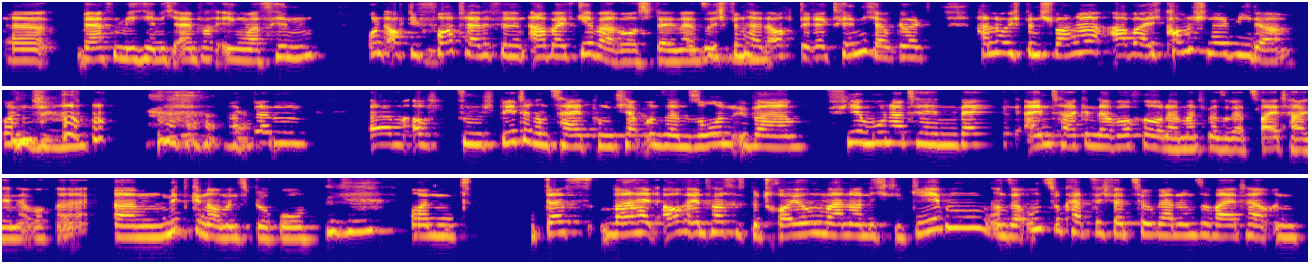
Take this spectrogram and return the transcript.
Äh, werfen mir hier nicht einfach irgendwas hin. Und auch die Vorteile für den Arbeitgeber rausstellen. Also ich bin halt auch direkt hin. Ich habe gesagt, hallo, ich bin schwanger, aber ich komme schnell wieder. Und mhm. habe dann ähm, auch zum späteren Zeitpunkt, ich habe unseren Sohn über vier Monate hinweg, einen Tag in der Woche oder manchmal sogar zwei Tage in der Woche, ähm, mitgenommen ins Büro. Mhm. Und das war halt auch einfach, das Betreuung war noch nicht gegeben, unser Umzug hat sich verzögert und so weiter. Und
